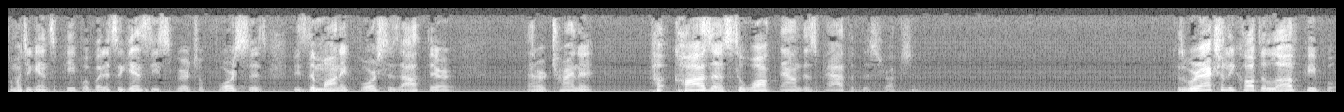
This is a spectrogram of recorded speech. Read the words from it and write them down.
so much against people, but it's against these spiritual forces, these demonic forces out there that are trying to cause us to walk down this path of destruction. Because we're actually called to love people.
